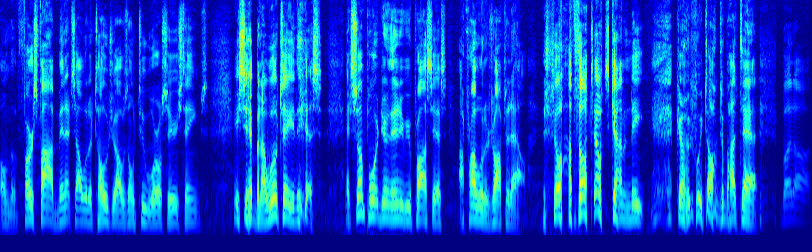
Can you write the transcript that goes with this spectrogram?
on the first five minutes I would have told you I was on two World Series teams." He said, "But I will tell you this: at some point during the interview process, I probably would have dropped it out." So I thought that was kind of neat, Coach. We talked about that, but. Uh, uh,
